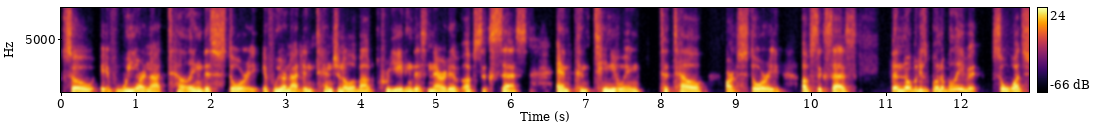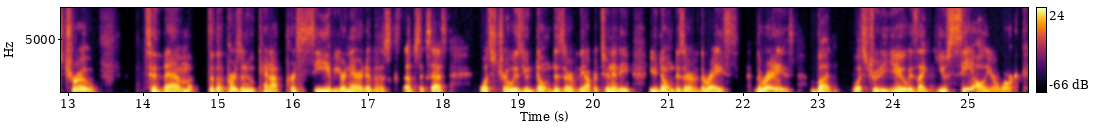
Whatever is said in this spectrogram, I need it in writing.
So, if we are not telling this story, if we are not intentional about creating this narrative of success and continuing to tell our story of success, then nobody's going to believe it. So, what's true? To them, to the person who cannot perceive your narrative of, of success, what's true is you don't deserve the opportunity. You don't deserve the race, the raise. But what's true to you is like you see all your work.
